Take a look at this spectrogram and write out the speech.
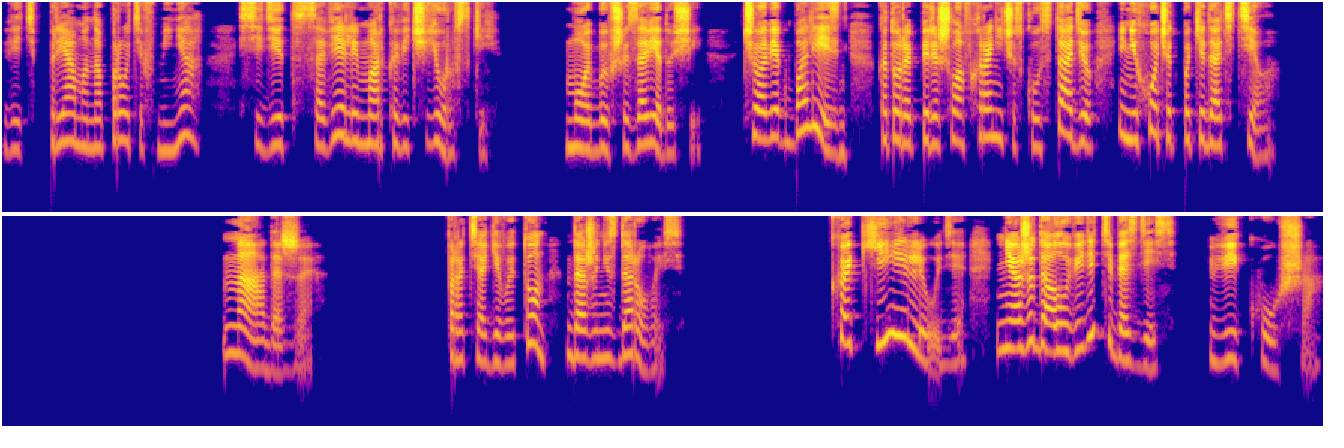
Ведь прямо напротив меня сидит Савелий Маркович Юровский. Мой бывший заведующий. Человек-болезнь, которая перешла в хроническую стадию и не хочет покидать тело. «Надо же!» Протягивает он, даже не здороваясь. «Какие люди! Не ожидал увидеть тебя здесь, Викуша!»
